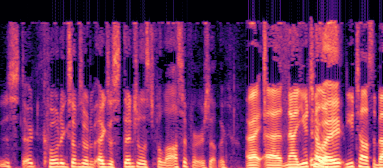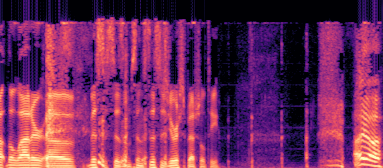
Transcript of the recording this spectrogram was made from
You just start quoting some sort of existentialist philosopher or something. All right, uh, now you tell Anyway. us you tell us about the ladder of mysticism, since this is your specialty. I uh,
